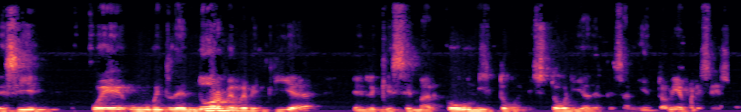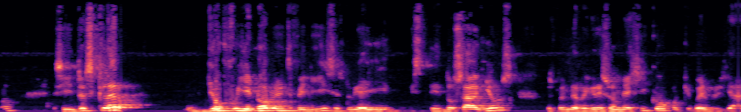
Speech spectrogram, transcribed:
Es decir, fue un momento de enorme rebeldía en el que se marcó un hito en la historia del pensamiento. A mí me parece eso, ¿no? entonces, claro, yo fui enormemente feliz, estuve ahí este, dos años, después me regreso a México, porque bueno, pues ya,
